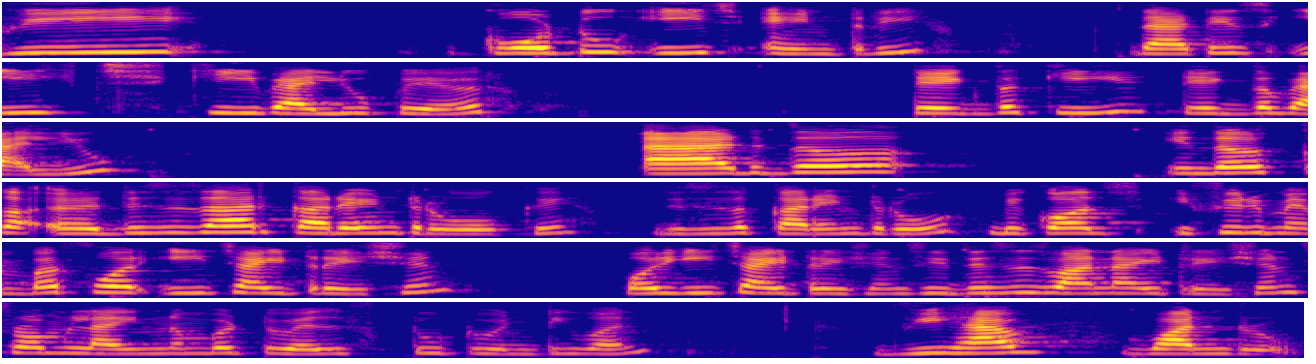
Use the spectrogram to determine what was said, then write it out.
We go to each entry that is each key value pair. Take the key take the value. Add the in the uh, this is our current row okay? This is the current row because if you remember for each iteration for each iteration see this is one iteration from line number 12 to 21 we have one row.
